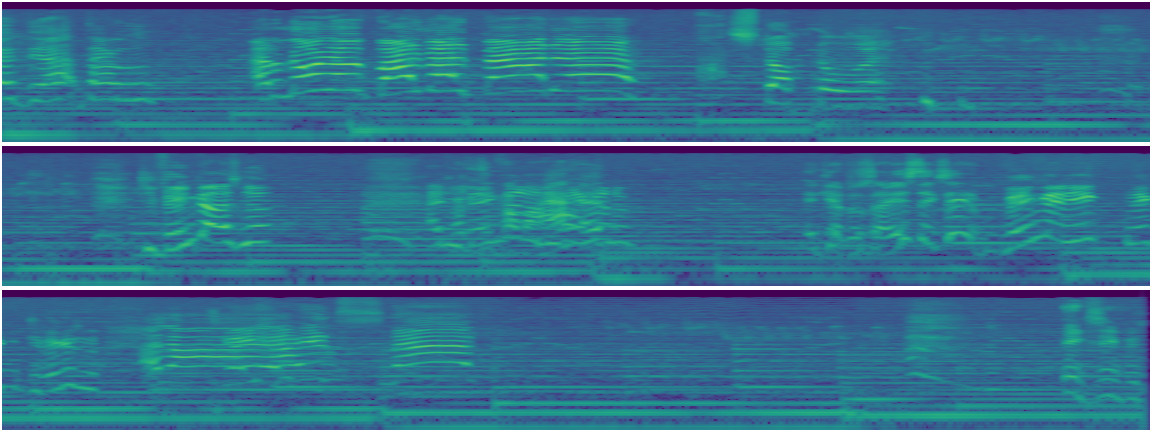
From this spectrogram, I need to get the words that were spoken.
ja, det er derude. Er der nogen, der vil være Alberte? Stop, Nora. De vinker også nu. Ja, de vinker de her vinker nu. Kan du seriøst ikke se dem? Vinker de ikke? Vinker, de vinker nu. Hallo! Skal I have en snap? Ikke sige det.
